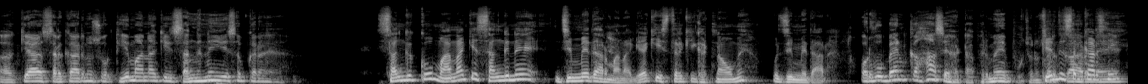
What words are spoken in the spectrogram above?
क्या सरकार ने उस वक्त ये माना कि संघ ने ये सब कराया? संघ को माना कि संघ ने जिम्मेदार माना गया कि इस तरह की घटनाओं में वो जिम्मेदार है। और वो बैन कहाँ से हटा? फिर मैं पूछ रहा हूँ केंद्र सरकार से।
